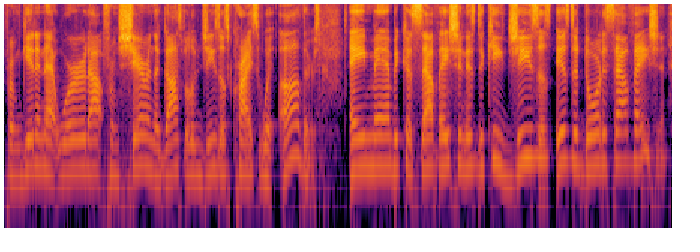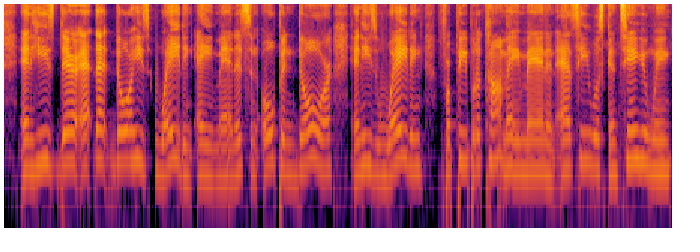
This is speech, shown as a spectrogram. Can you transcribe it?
from getting that word out, from sharing the gospel of Jesus Christ with others. Amen. Because salvation is the key. Jesus is the door to salvation. And he's there at that door. He's waiting. Amen. It's an open door and he's waiting for people to come. Amen. And as he was continuing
